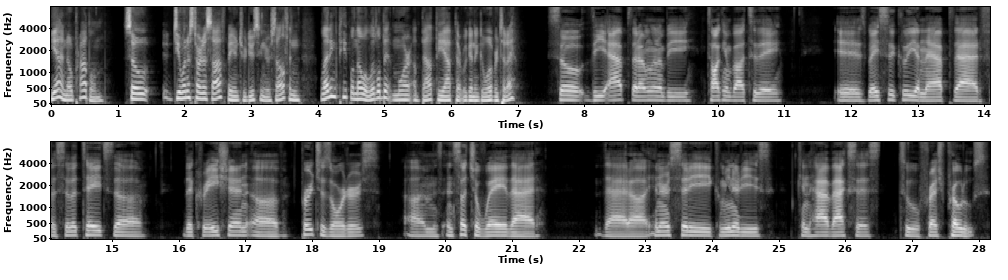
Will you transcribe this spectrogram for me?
Yeah, no problem. So, do you want to start us off by introducing yourself and letting people know a little bit more about the app that we're going to go over today? So, the app that I'm going to be talking about today is basically an app that facilitates the the creation of purchase orders um, in such a way that that uh, inner city communities can have access to fresh produce.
